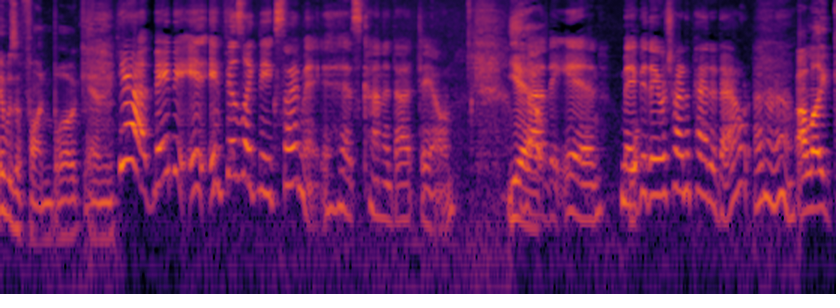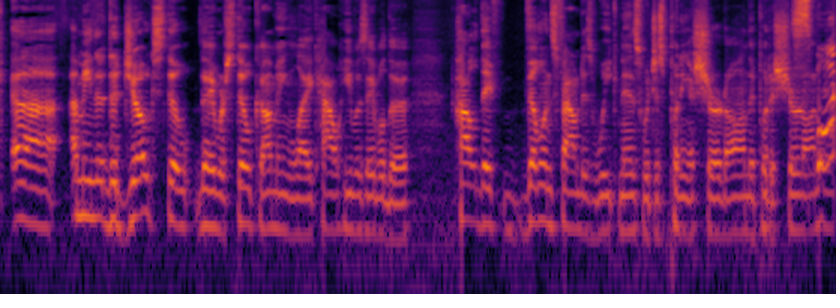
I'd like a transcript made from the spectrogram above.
it was a fun book, and Yeah, maybe it, it feels like the excitement has kind of died down yeah, by the end. Maybe they were trying to pad it out. I don't know. I like. uh I mean, the, the jokes still they were still coming. Like how he was able to how they villains found his weakness, which is putting a shirt on. They put a shirt on. him. Spoiler.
